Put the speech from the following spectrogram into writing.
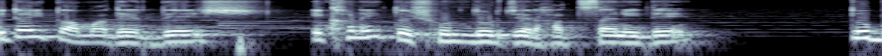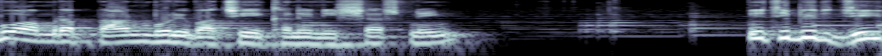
এটাই তো আমাদের দেশ, এখানেই তো সৌন্দর্যের হাতছানি দে। তবু আমরা প্রাণ ভরে বাঁচি, এখানে নিঃশ্বাস নেই। পৃথিবীর যেই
